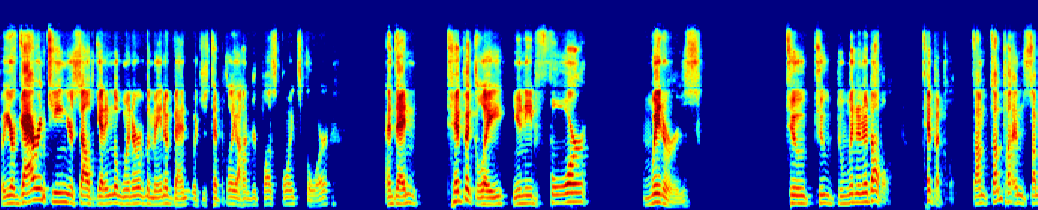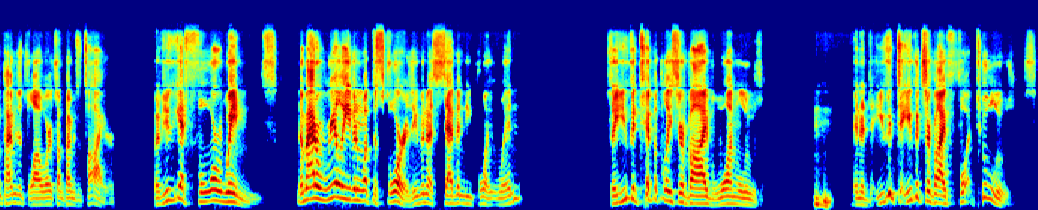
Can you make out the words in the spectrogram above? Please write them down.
But you're guaranteeing yourself getting the winner of the main event, which is typically a 100 plus point score. And then typically you need four winners to to to win in a double. Typically, some sometimes sometimes it's lower, sometimes it's higher. But if you can get four wins, no matter really even what the score is, even a seventy point win, so you could typically survive one loser. Mhm. In a you could you could survive four, two losers,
